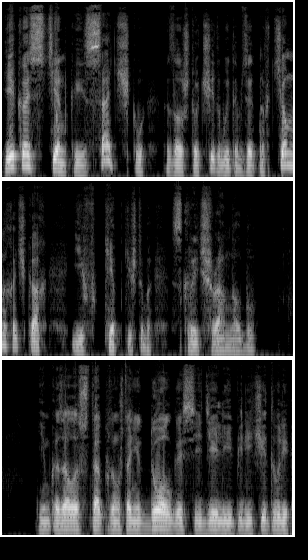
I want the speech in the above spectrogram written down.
и Костенко, и Садчикову казалось, что Чита будет обязательно в темных очках и в кепке, чтобы скрыть шрам на лбу. Им казалось так, потому что они долго сидели и перечитывали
